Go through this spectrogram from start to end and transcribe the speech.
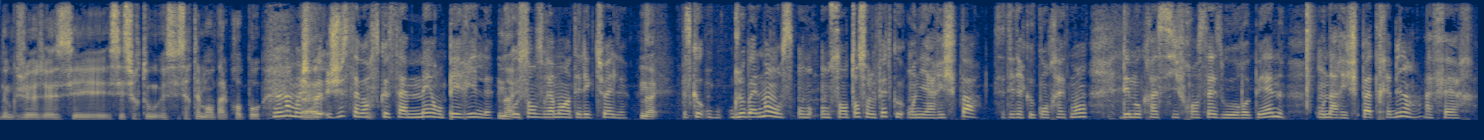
Donc je, je c'est surtout c'est certainement pas le propos. Non non, moi je veux euh, juste savoir ce que ça met en péril au sens vraiment intellectuel. Ouais. Parce que globalement on, on, s'entend sur le fait qu'on n'y arrive pas. C'est-à-dire que concrètement, démocratie française ou européenne, on n'arrive pas très bien à faire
